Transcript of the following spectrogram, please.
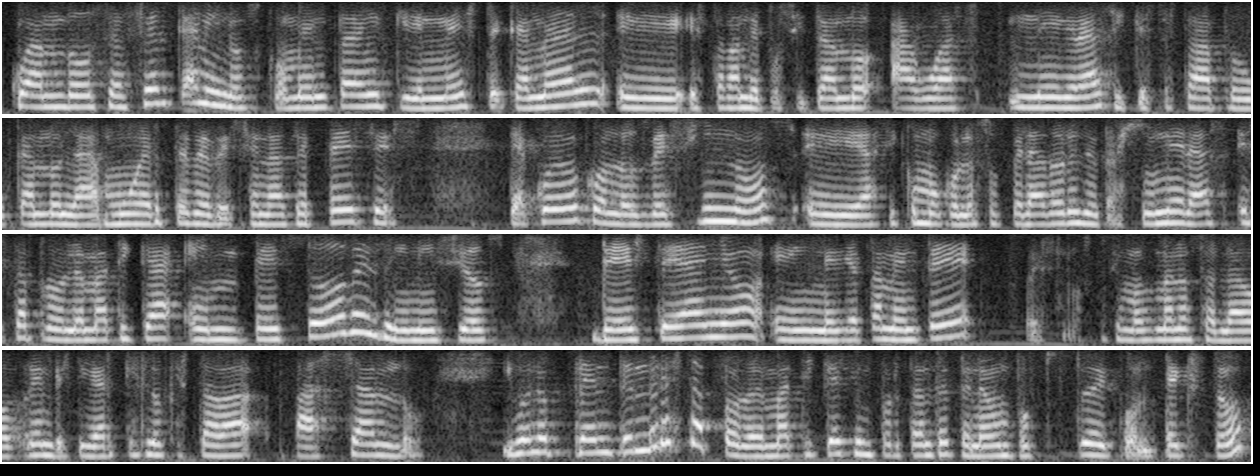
Cuando se acercan y nos comentan que en este canal eh, estaban depositando aguas negras y que esto estaba provocando la muerte de decenas de peces. De acuerdo con los vecinos, eh, así como con los operadores de trajineras, esta problemática empezó desde inicios de este año e inmediatamente pues nos pusimos manos a la obra a investigar qué es lo que estaba pasando. Y bueno, para entender esta problemática es importante tener un poquito de contexto.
